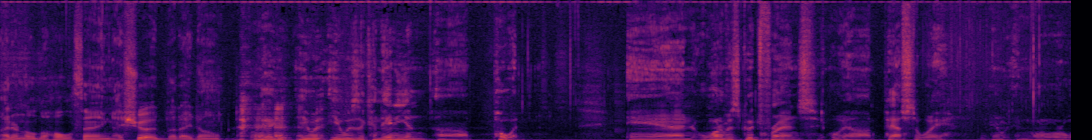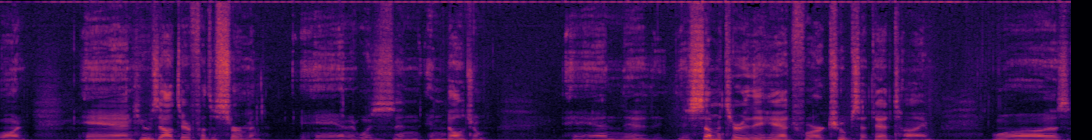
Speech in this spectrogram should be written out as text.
I don't know the whole thing. I should, but I don't. yeah, he, he, was, he was a Canadian uh, poet, and one of his good friends uh, passed away in, in World War One, and he was out there for the sermon, and it was in, in Belgium, and the, the cemetery they had for our troops at that time was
